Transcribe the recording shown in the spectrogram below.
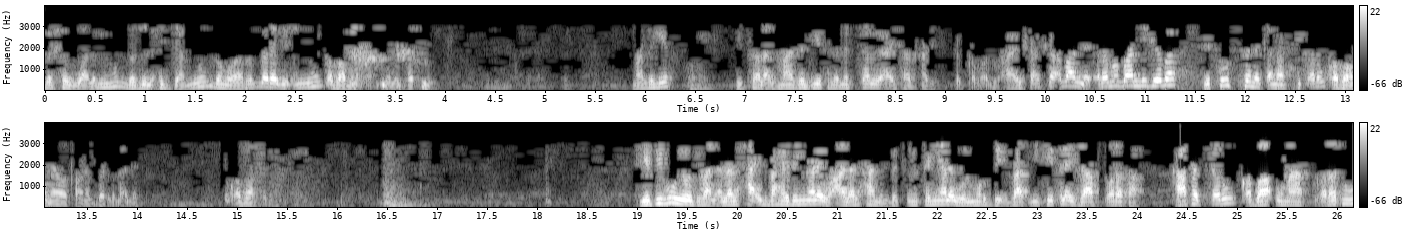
በሸዋልም ይሁን በዙል ሒጃም ይሁን በመዋረድ በረቢዕም ይሁን ቀዷ ማውጣት ስለበት ማዘግየት ይቻላል። ማዘግየት ለመቻሉ የአይሻን ሐዲስ ይጠቀማሉ። አይሻ ሻዕባን ላይ ረመዳን ሊገባ የተወሰነ ቀናት ሲቀረው ቀዷውን ያወጣ ነበር ብላለች። ቀዷ የጂቡ ይወጅባል አለል ሐኢድ በሐይደኛ ላይ ወአለል ሐሚል በጽንሰኛ ላይ ወልሙርዲ በአጥቢ ላይ ዛፍ ጦረታ ካፈጠሩ ቀባኡ ማስቀረቱሁ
